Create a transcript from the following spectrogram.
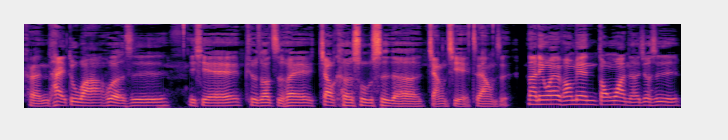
可能态度啊，或者是一些譬如说只会教科书式的讲解这样子。那另外一方面，东万呢，就是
